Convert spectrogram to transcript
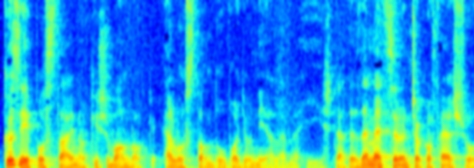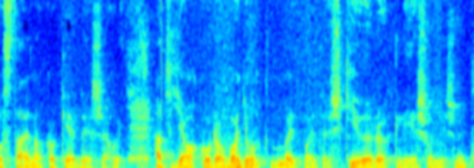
középosztálynak is vannak elosztandó vagyoni elemei is. Tehát ez nem egyszerűen csak a felső osztálynak a kérdése, hogy hát ugye akkor a vagyont vagy majd és kiörökli, és hogy is mit.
